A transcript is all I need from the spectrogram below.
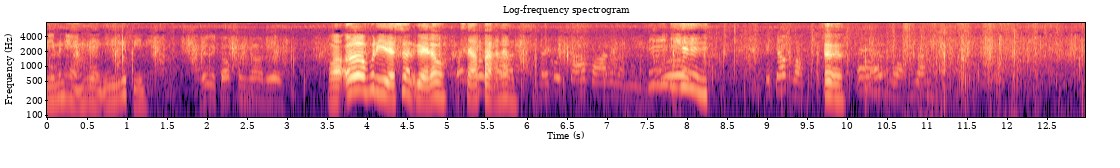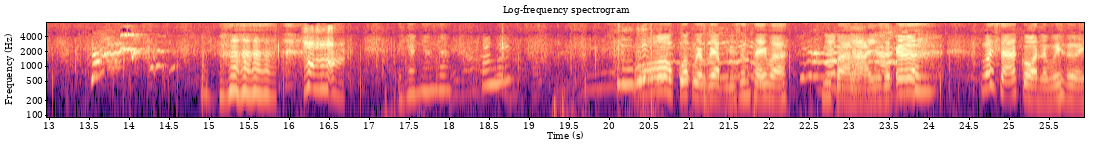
นี้มันแห้งแล้งอีหลีเลยปีนี้เฮ้ยจับไปง่ายเลยว่าเออพอดีแต่ส่วนเอื่อยแล้วสาป่านำไปเจ้าก่อนเออ ไปยังยังยังโอ้กวกแบบแบบๆอยู่สงสัยว่า มีปลาหลายอยู่สันเออว่าสาก่อนแล้วเว้ยเฮ้ย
